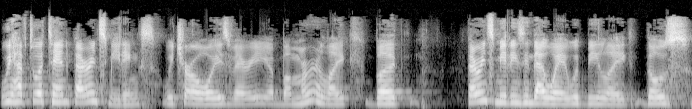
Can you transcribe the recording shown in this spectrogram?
we have to attend parents meetings which are always very a bummer like but parents meetings in that way would be like those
